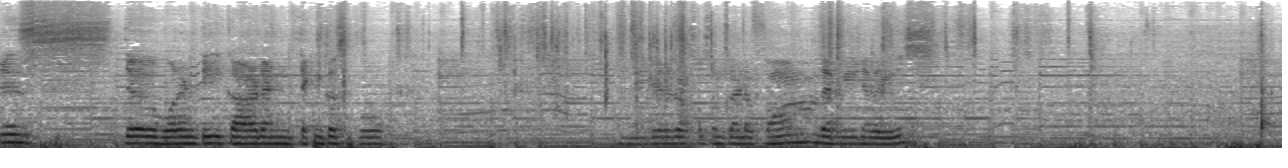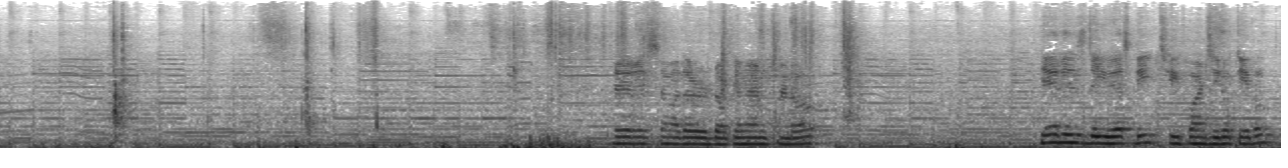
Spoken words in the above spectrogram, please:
is the warranty card and technical support. And there is also some kind of form that we never use. There is some other documents and all. Here is the USB 3.0 cable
